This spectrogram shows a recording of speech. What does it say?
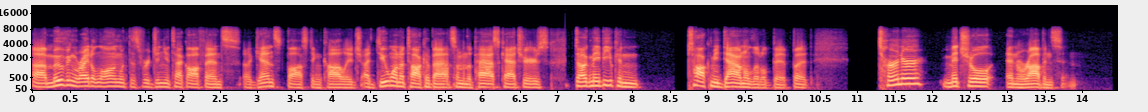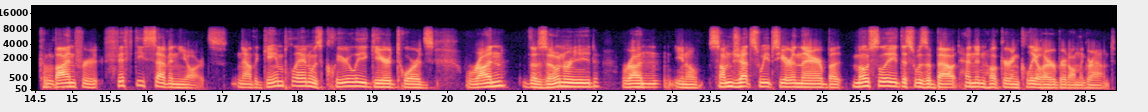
uh, moving right along with this Virginia Tech offense against Boston College, I do want to talk about some of the pass catchers. Doug, maybe you can talk me down a little bit, but Turner, Mitchell, and Robinson combined for 57 yards. Now, the game plan was clearly geared towards run the zone read, run, you know, some jet sweeps here and there, but mostly this was about Hendon Hooker and Khalil Herbert on the ground.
